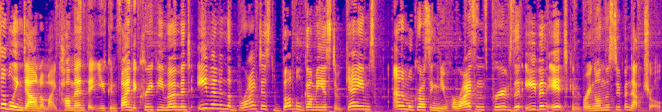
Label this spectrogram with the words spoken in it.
Doubling down on my comment that you can find a creepy moment even in the brightest, bubblegummiest of games, Animal Crossing New Horizons proves that even it can bring on the supernatural.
